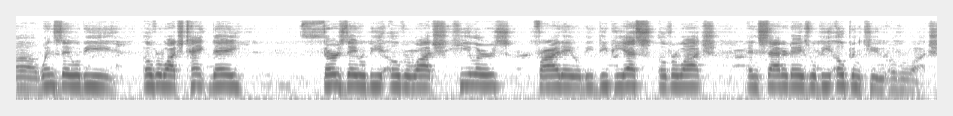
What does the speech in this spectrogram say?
Uh, Wednesday will be Overwatch Tank Day. Thursday will be Overwatch Healers. Friday will be DPS Overwatch. And Saturdays will be Open Queue Overwatch.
